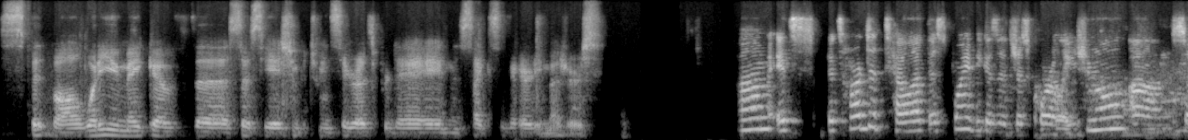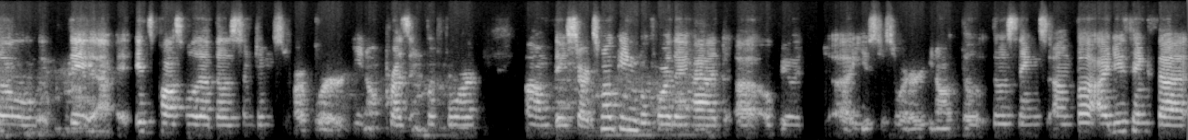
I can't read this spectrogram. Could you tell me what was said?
spitball, what do you make of the association between cigarettes per day and the psych severity measures? Um, it's it's hard to tell at this point because it's just correlational. Um, so they, it's possible that those symptoms are were you know present before um, they start smoking, before they had uh, opioid uh, use disorder, you know th those things. Um, but I do think that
